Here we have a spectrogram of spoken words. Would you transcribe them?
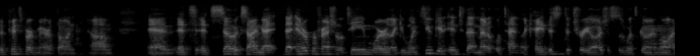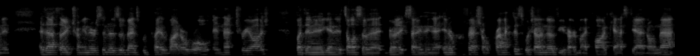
the Pittsburgh Marathon. Um, and it's it's so exciting that that interprofessional team where like once you get into that medical tent like hey this is the triage this is what's going on and as athletic trainers in those events, we play a vital role in that triage. But then again, it's also that really exciting thing that interprofessional practice, which I don't know if you heard my podcast yet on that,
